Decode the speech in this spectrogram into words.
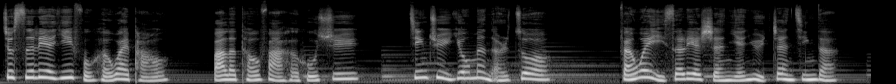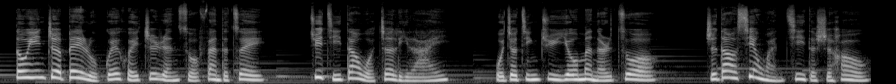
就撕裂衣服和外袍，拔了头发和胡须，惊惧忧闷而坐。凡为以色列神言语战惊的，都因这被掳归回之人所犯的罪，聚集到我这里来，我就惊惧忧闷而坐，直到献晚祭的时候。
